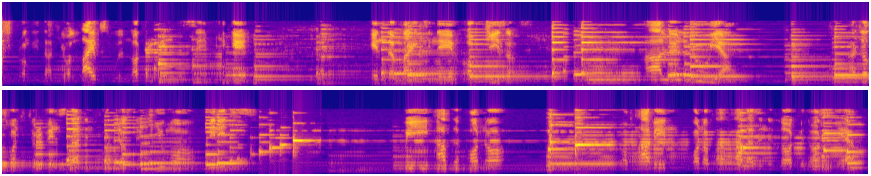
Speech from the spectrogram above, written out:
very strongly that your lives will not remain the same again. In the mighty name of Jesus. Hallelujah. I just want to remain standing for just a few more minutes. We have the honor of having one of our fathers in the Lord with us here,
